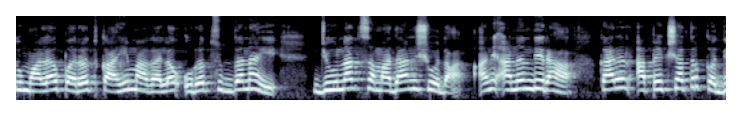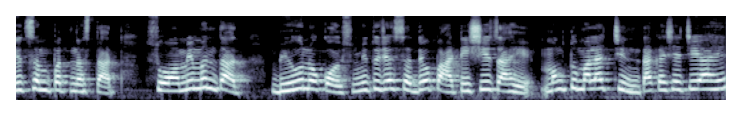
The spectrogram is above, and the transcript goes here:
तुम्हाला परत काही मागायला उरतसुद्धा नाही. जीवनात समाधान शोधा आणि आनंदी राहा कारण अपेक्षा तर कधीच संपत नसतात. स्वामी म्हणतात भिवू नकोस मी तुझ्या सदैव पाठीशीच आहे. मग तुम्हाला चिंता कशाची आहे?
